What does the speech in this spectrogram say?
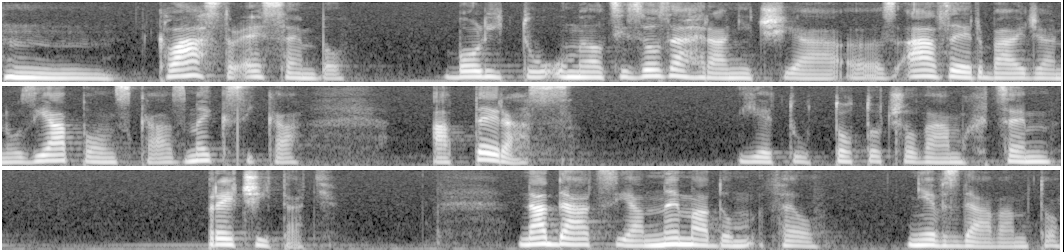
hmm, Cluster Assemble. Boli tu umelci zo zahraničia, z Azerbajdžanu, z Japonska, z Mexika. A teraz je tu toto, čo vám chcem prečítať. Nadácia Nemadom Fel. Nevzdávam to.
